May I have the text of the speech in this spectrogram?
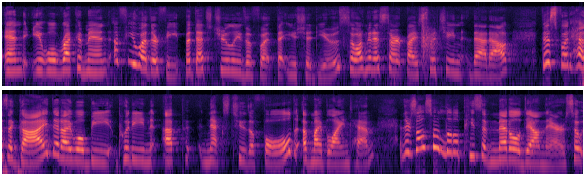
and it will recommend a few other feet, but that's truly the foot that you should use. So I'm going to start by switching that out. This foot has a guide that I will be putting up next to the fold of my blind hem. And there's also a little piece of metal down there. So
